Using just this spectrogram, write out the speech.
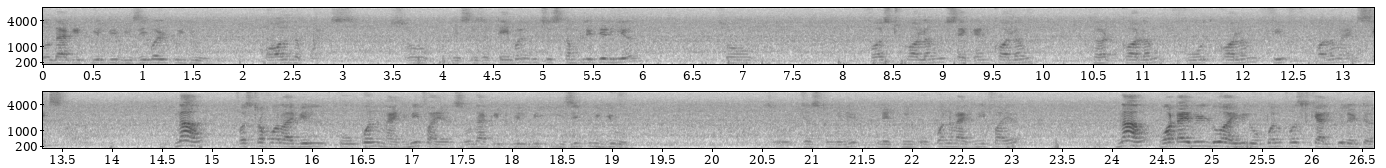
so that it will be visible to you all the points. So this is a table which is completed here. So first column second column third column fourth column fifth column and sixth column. Now first of all I will open magnifier so that it will be easy to you so just a minute. Let me open magnifier. Now what I will do I will open first calculator.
